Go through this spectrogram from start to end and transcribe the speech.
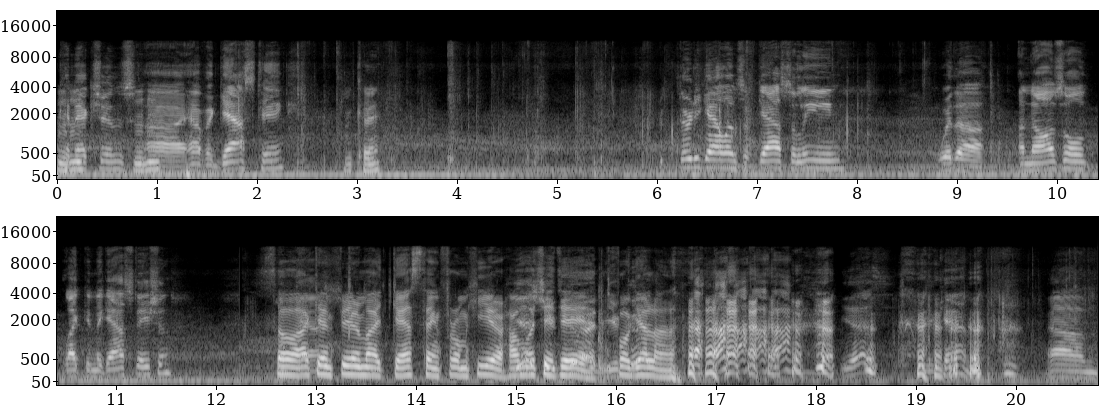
Mhm. connections. Mhm. Uh, I have a gas tank, Okay. 30 gallons of gasoline with a, a nozzle like in the gas station. So I can fill my gas tank from here. How Yes, much is it? you could. gallon. yes, you can. Um,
